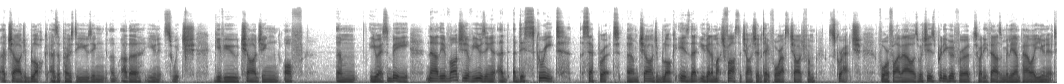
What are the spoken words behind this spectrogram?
a charge block as opposed to using uh, other units which give you charging off um, USB. Now, the advantage of using a, a discrete separate um, charge block is that you get a much faster charge. So it'll take four hours to charge from scratch, four or five hours, which is pretty good for a 20,000 milliamp hour unit.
